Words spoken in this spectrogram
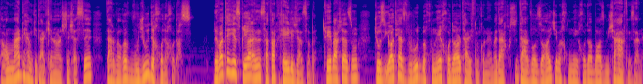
و اون مردی هم که در کنارش نشسته در واقع وجود خود خداست. روایت حزقیال از این سفر خیلی جذابه. توی بخش از اون جزئیاتی از ورود به خونه خدا رو تعریف می‌کنه و در خصوص دروازه هایی که به خونه خدا باز میشه حرف می‌زنه.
